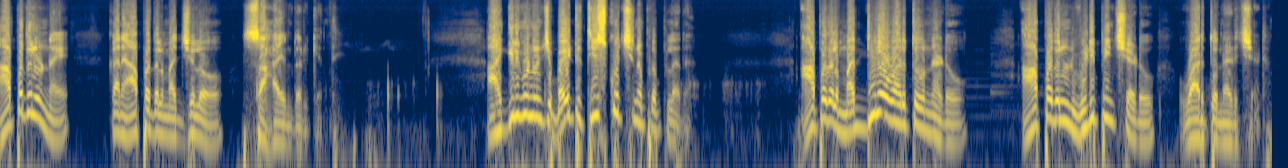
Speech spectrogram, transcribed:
ఆపదలున్నాయి కానీ ఆపదల మధ్యలో సహాయం దొరికింది. ఆ అగ్నిగుండం నుంచి బయట తీసుకొచ్చినప్పుడు పిల్లరా ఆపదల మధ్యలో వారితో ఉన్నాడు ఆపదలను విడిపించాడు వారితో నడిచాడు.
